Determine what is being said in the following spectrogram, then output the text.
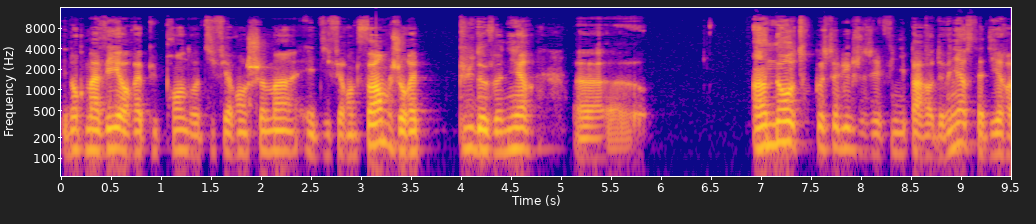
Et donc, ma vie aurait pu prendre différents chemins et différentes formes. J'aurais pu devenir un autre que celui que j'ai fini par devenir, c'est-à-dire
